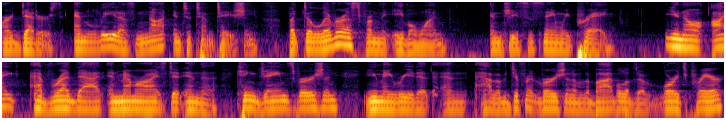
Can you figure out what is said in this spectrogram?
our debtors. And lead us not into temptation, but deliver us from the evil one. In Jesus' name we pray you know, I have read that and memorized it in the King James Version. You may read it and have a different version of the Bible of the Lord's Prayer.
